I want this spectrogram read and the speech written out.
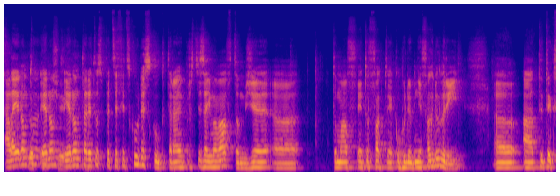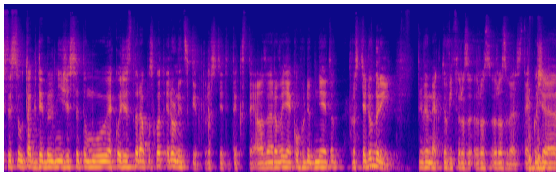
ale jenom, to, jenom, jenom tady tu specifickou desku, která je prostě zajímavá v tom, že uh, to má, je to fakt jako hudebně fakt dobrý. Uh, a ty texty jsou tak debilní, že se tomu, jako, že se to dá poslouchat ironicky, prostě ty texty, ale zároveň jako hudebně je to prostě dobrý. Nevím, jak to víc roz, roz, rozvést. Jakože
